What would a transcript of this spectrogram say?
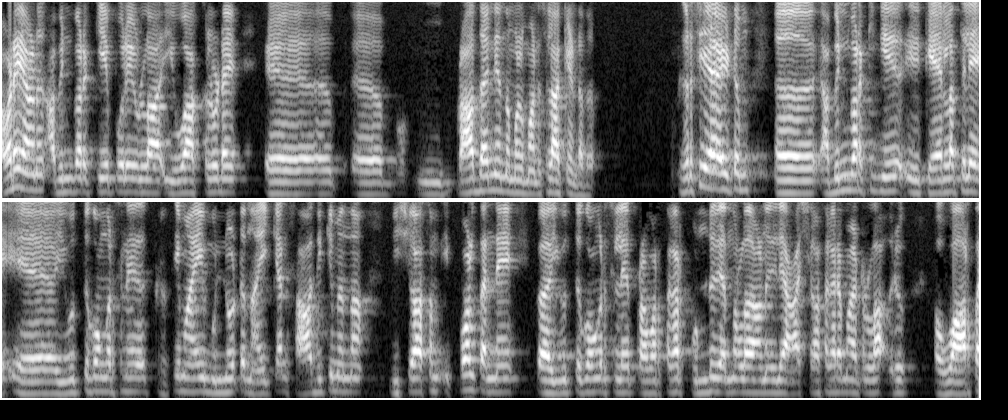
അവിടെയാണ് അബിൻ വർക്കിയെ പോലെയുള്ള യുവാക്കളുടെ പ്രാധാന്യം നമ്മൾ മനസ്സിലാക്കേണ്ടത്. തീർച്ചയായിട്ടും അബിൻ വർക്കിക്ക് കേരളത്തിലെ യൂത്ത് കോൺഗ്രസിനെ കൃത്യമായി മുന്നോട്ട് നയിക്കാൻ സാധിക്കുമെന്ന വിശ്വാസം ഇപ്പോൾ തന്നെ യൂത്ത് കോൺഗ്രസിലെ പ്രവർത്തകർക്കുണ്ട് എന്നുള്ളതാണ് ഇതിലെ ആശ്വാസകരമായിട്ടുള്ള ഒരു വാർത്ത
